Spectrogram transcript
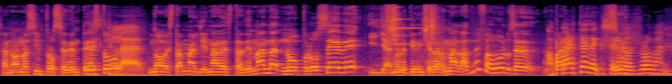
O sea, no, no es improcedente Pues esto. claro. No, está mal llenada esta demanda, no procede y ya no le tienen que dar nada. Hazme favor, o sea. Aparte de que se o sea, los roban.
